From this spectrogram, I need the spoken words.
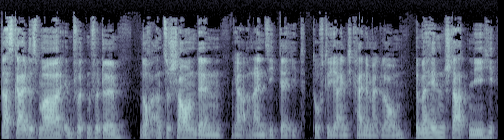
Das galt es mal im vierten Viertel noch anzuschauen, denn ja, an einen Sieg der Heat durfte ja eigentlich keiner mehr glauben. Immerhin starten die Heat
